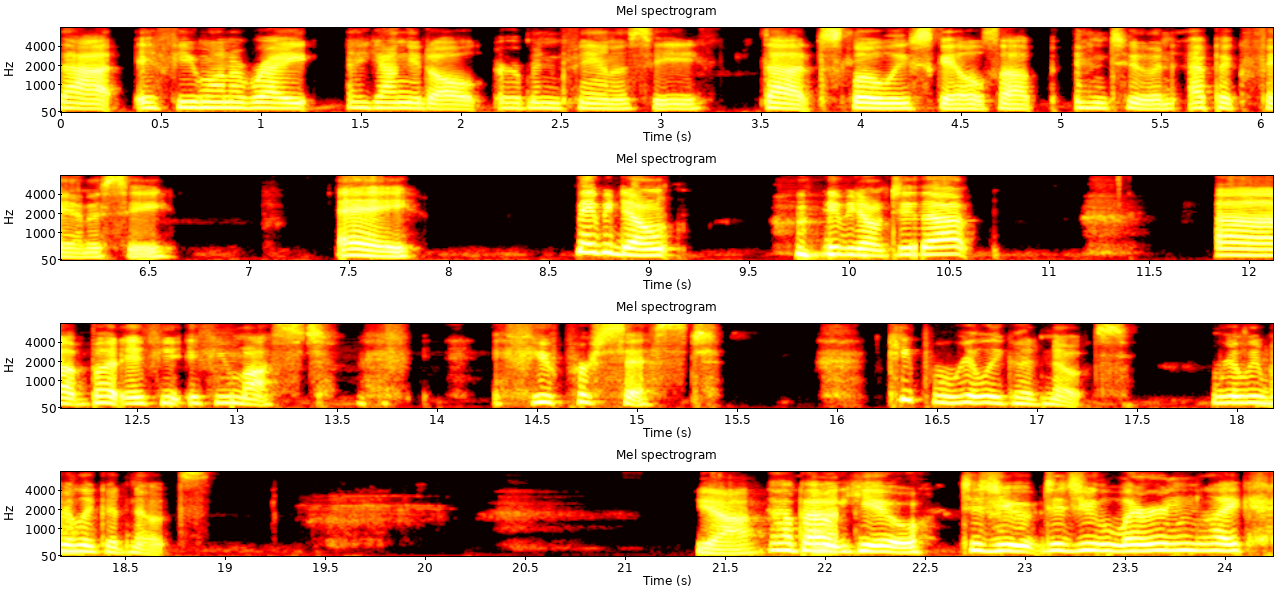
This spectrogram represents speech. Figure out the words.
that if you want to write a young adult urban fantasy that slowly scales up into an epic fantasy, A, maybe don't. Maybe don't do that. Uh, but if you if you must, if, if you persist, keep really good notes. Really, Yeah. really good notes. Yeah. How uh, about you? Did you did you learn like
